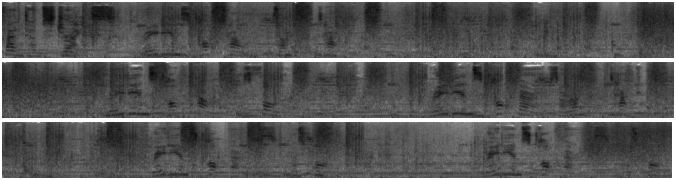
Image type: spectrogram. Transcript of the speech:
Phantom strikes. Radiant's top tower is under attack. Radiant's top tower has fallen. Radiant's top barracks are under attack. Radiant's top barracks has fallen. Radiant's top barracks has fallen.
